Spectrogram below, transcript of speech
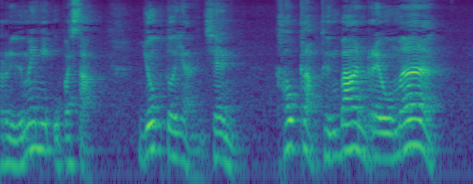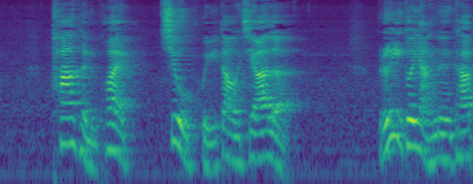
หรือไม่มีอุปสรรค ยกตัวอย่างเช่น เขากลับถึงบ้านเร็วมาก他很快就回到家了หรืออีกตัวอย่างหนึ่งครับ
